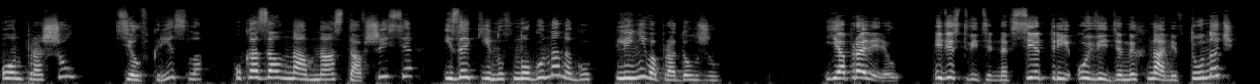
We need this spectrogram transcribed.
Он прошел сел в кресло, указал нам на оставшиеся и, закинув ногу на ногу, лениво продолжил. «Я проверил, и действительно все три увиденных нами в ту ночь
